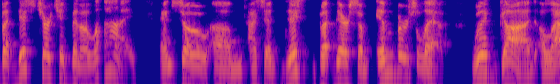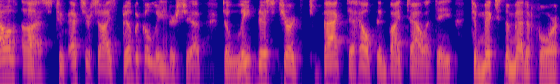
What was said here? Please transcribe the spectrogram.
but this church had been alive, and so um, I said this. But there's some embers left would God allow us to exercise biblical leadership to lead this church back to health and vitality, to mix the metaphor,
